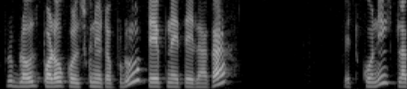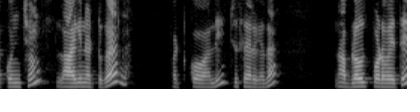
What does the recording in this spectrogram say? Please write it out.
ఇప్పుడు బ్లౌజ్ పొడవు కొలుచుకునేటప్పుడు టేప్ని అయితే ఇలాగా పెట్టుకొని ఇట్లా కొంచెం లాగినట్టుగా పట్టుకోవాలి. చూసారు కదా? నా బ్లౌజ్ పొడవు అయితే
